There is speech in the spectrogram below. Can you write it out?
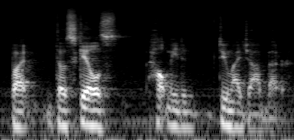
but those skills help me to do my job better.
